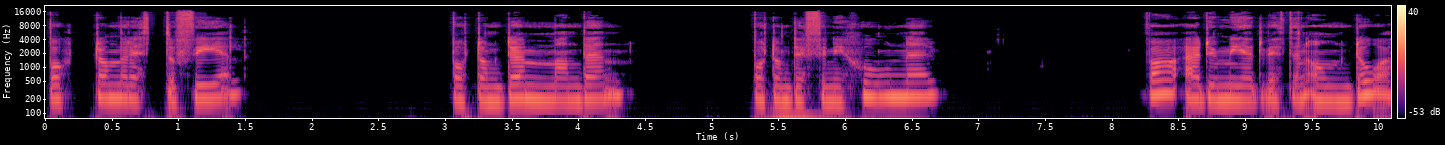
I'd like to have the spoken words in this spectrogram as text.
Bortom rätt och fel. Bortom dömanden. Bortom definitioner. Vad är du medveten om då?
